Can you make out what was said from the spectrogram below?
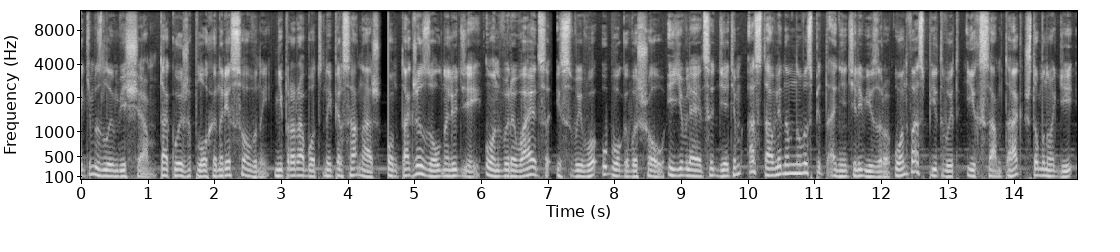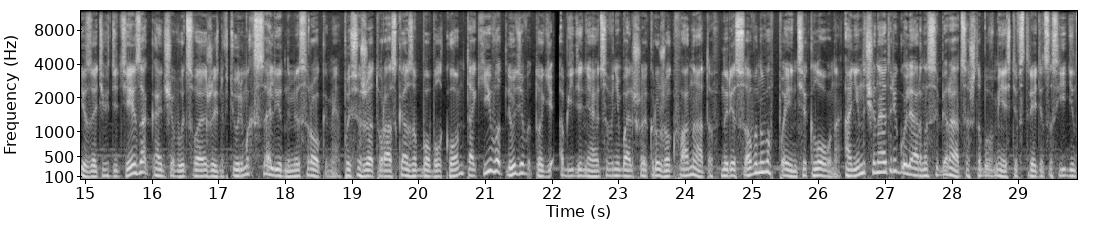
всяким злым вещам. Такой же плохо нарисованный, непроработанный персонаж, он также зол на людей. Он вырывается из своего убогого шоу и является детям, оставленным на воспитание телевизору. Он воспитывает их сам так, что многие из этих детей заканчивают свою жизнь в тюрьмах с солидными сроками. По сюжету рассказа Бобл Кон, такие вот люди в итоге объединяются в небольшой кружок фанатов, нарисованного в пейнте клоуна. Они начинают регулярно собираться, чтобы вместе встретиться с единственным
